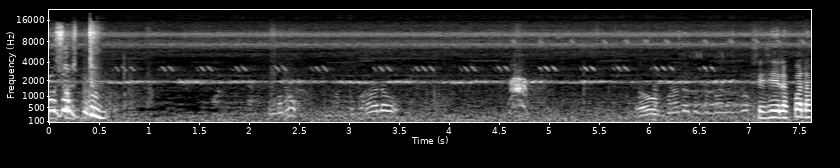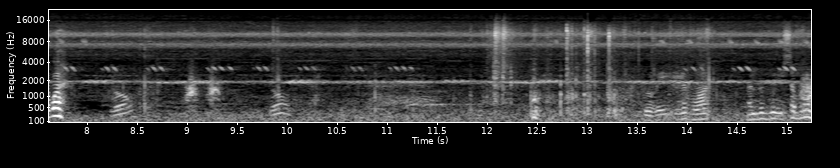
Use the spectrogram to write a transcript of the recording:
Masuk tu. Sige, sige, dakwa, dakwa. Duri, iya bro. Nandun yung isa bro.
